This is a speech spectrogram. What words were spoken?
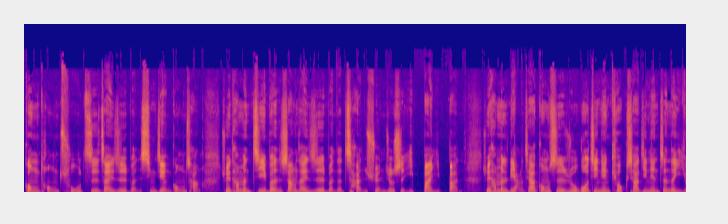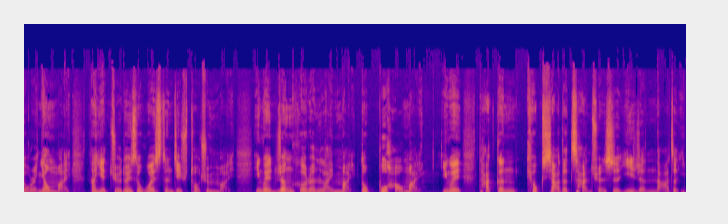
共同出资在日本新建工厂，所以他们基本上在日本的产权就是一半一半。所以他们两家公司，如果今天 QXA 今天真的有人要买，那也绝对是 Western Digital 去买，因为任何人来买都不好买。因为它跟 QXA 的产权是一人拿着一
